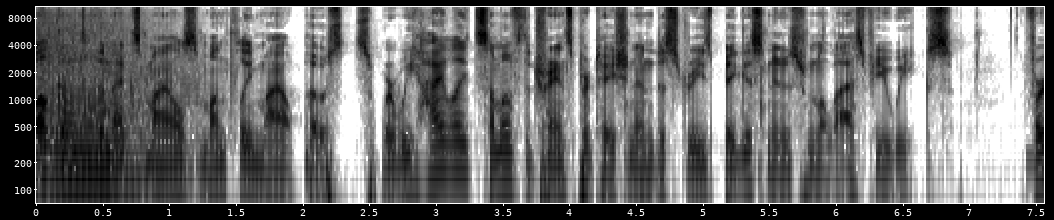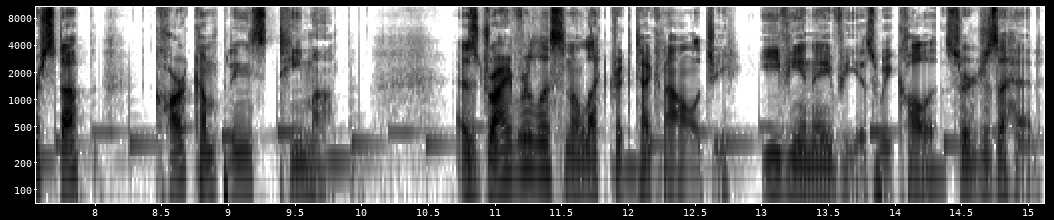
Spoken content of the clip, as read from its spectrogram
Welcome to the next Mile's monthly mileposts, where we highlight some of the transportation industry's biggest news from the last few weeks. First up, car companies team up. As driverless and electric technology, EV and AV as we call it, surges ahead,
